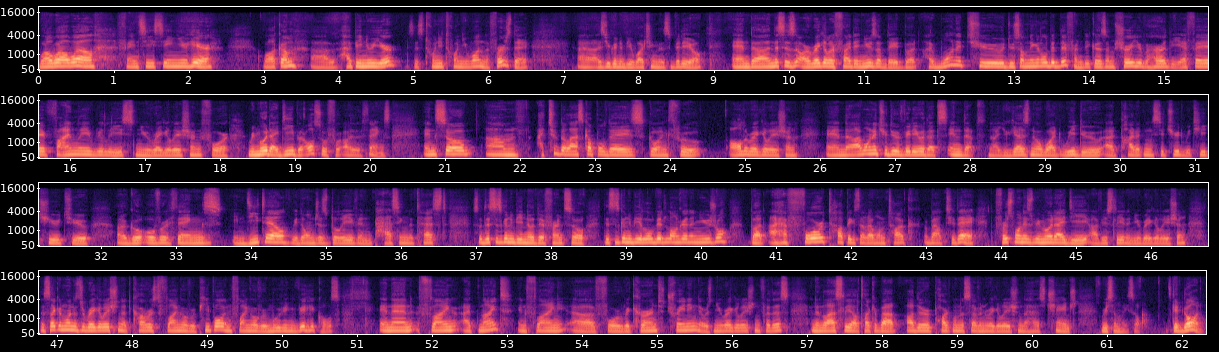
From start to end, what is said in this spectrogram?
Well, well, well, fancy seeing you here. Welcome. Uh, Happy New Year. This is 2021, the first day, uh, as you're going to be watching this video. And, uh, and, this is our regular Friday news update, but I wanted to do something a little bit different because I'm sure you've heard the FAA finally released new regulation for remote ID, but also for other things. And so um, I took the last couple days going through all the regulation and uh, I wanted to do a video that's in depth. Now, you guys know what we do at Pilot Institute. We teach you to uh, go over things in detail. We don't just believe in passing the test. So this is going to be no different. So this is going to be a little bit longer than usual, but I have four topics that I want to talk about today. The first one is remote ID, obviously the new regulation. The second one is the regulation that covers flying over people and flying over moving vehicles and then flying at night and flying uh, for recurrent training. There was new regulation for this. And then lastly, I'll talk about other Part 107 regulation that has changed recently. So let's get going.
